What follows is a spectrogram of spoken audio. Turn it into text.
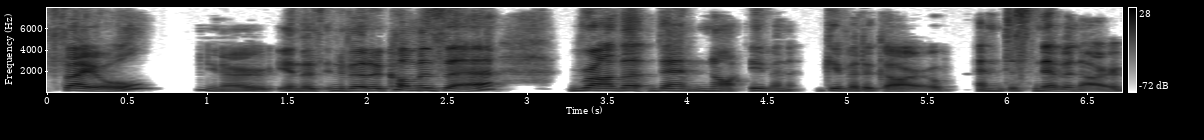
fail, you know, in those inverted commas there, rather than not even give it a go and just never know.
